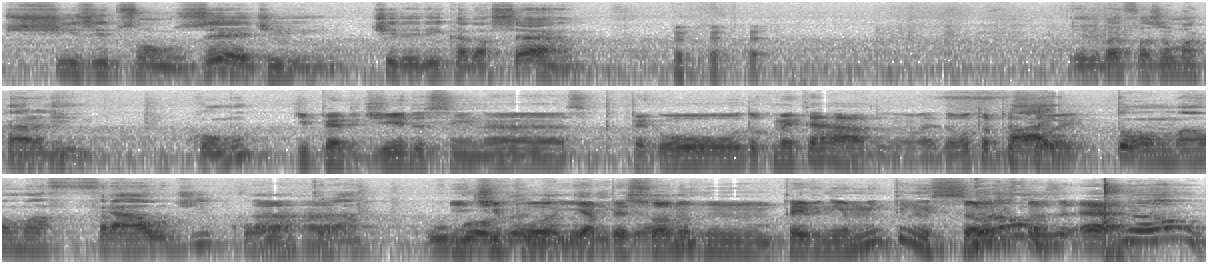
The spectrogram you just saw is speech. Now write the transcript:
XYZ de Tiririca da Serra, ele vai fazer uma cara de como? De perdido, assim, né? Você pegou o documento errado, não é da outra pessoa. Vai tomar uma fraude contra Aham. o E governo tipo, e a americano. pessoa não, não teve nenhuma intenção não, de fazer. É. não.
